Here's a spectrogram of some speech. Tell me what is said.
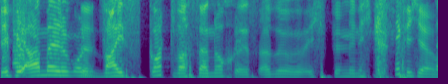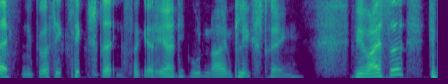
DPA-Meldung und weiß Gott, was da noch ist. Also ich bin mir nicht ganz sicher. Was. Du hast die Klickstrecken vergessen. ja, die guten alten Klickstrecken. Wie weißt du, die,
